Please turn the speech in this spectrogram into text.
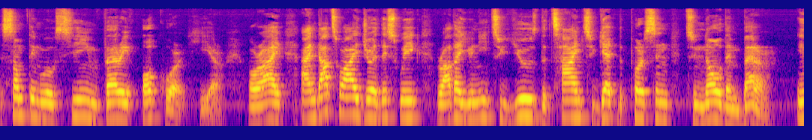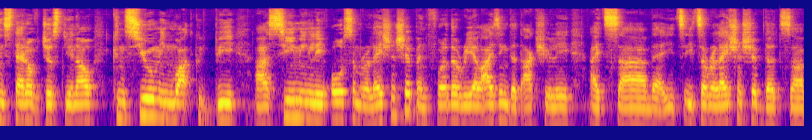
something will seem very awkward here alright? And that's why during this week rather you need to use the time to get the person to know them better. Instead of just you know consuming what could be a seemingly awesome relationship and further realizing that actually it's uh, it's it's a relationship that's uh,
